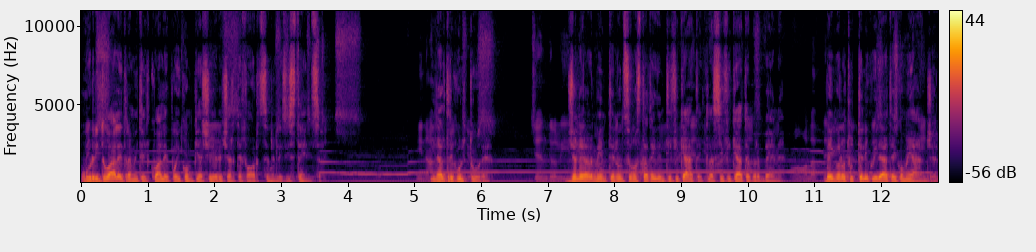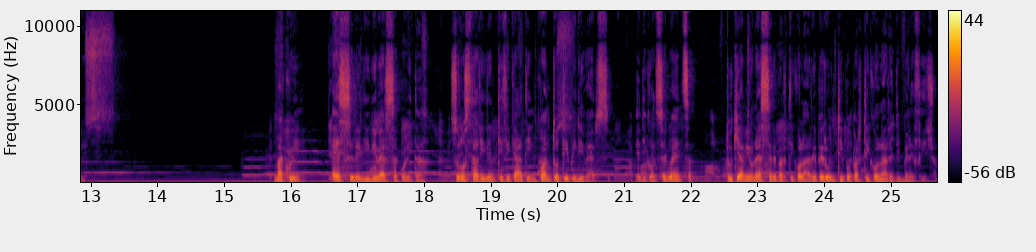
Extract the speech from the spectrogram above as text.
Un rituale tramite il quale puoi compiacere certe forze nell'esistenza. In altre culture, generalmente non sono state identificate e classificate per bene. Vengono tutte liquidate come angeli. Ma qui, esseri di diversa qualità sono stati identificati in quanto tipi diversi e di conseguenza tu chiami un essere particolare per un tipo particolare di beneficio.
